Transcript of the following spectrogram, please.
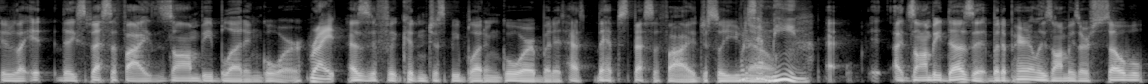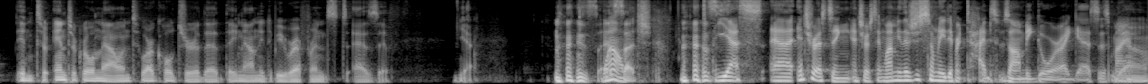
it like it they specify zombie blood and gore, Right. As if it couldn't just be blood and gore, but it has they have to specify just so you What know. What does that mean? Zombie does it, but apparently zombies are so inter- integral now into our culture that they now need to be referenced as if, yeah, as, Wow. as such. Yes, uh, interesting, interesting. Well, I mean, there's just so many different types of zombie gore. I guess is my Yeah.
